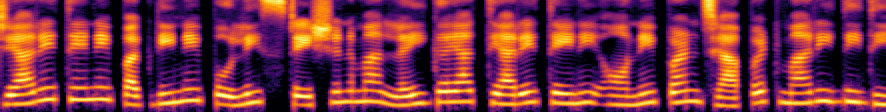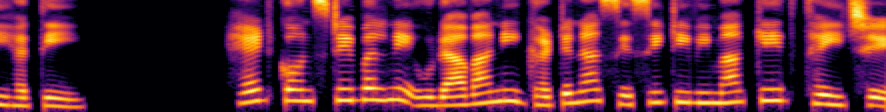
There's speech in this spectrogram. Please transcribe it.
જ્યારે તેને પકડીને પોલીસ સ્ટેશનમાં લઈ ગયા ત્યારે તેણે ઓને પણ ઝાપટ મારી દીધી હતી. હેડ કોન્સ્ટેબલને ઉડાવવાની ઘટના સીસીટીવીમાં કેદ થઈ છે.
